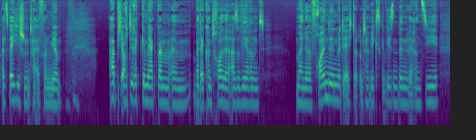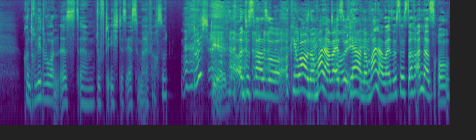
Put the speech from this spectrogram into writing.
als wäre hier schon ein Teil von mir. Mhm. Habe ich auch direkt gemerkt beim, ähm, bei der Kontrolle. Also während meine Freundin, mit der ich dort unterwegs gewesen bin, während sie kontrolliert worden ist, ähm, durfte ich das erste Mal einfach so durchgehen. Und es war so, okay, wow, normalerweise, ja, normalerweise ist das doch andersrum.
